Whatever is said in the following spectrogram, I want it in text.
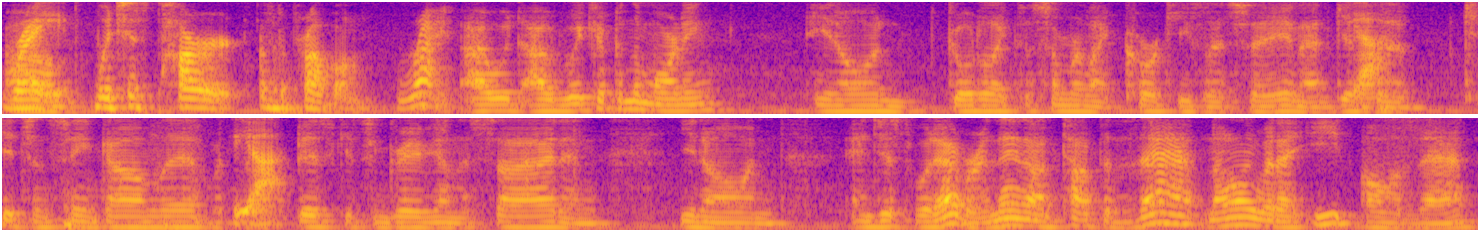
um, right? Which is part of the problem. right. I would I would wake up in the morning, you know, and go to like to somewhere like Corky's, let's say, and I'd get Yeah. the kitchen sink omelet with Yeah. the biscuits and gravy on the side, and you know, and and just whatever. And then on top of that, not only would I eat all of that,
